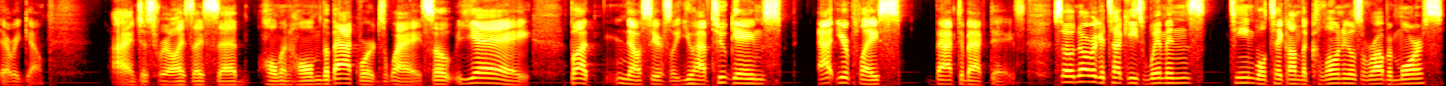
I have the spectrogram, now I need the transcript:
There we go. I just realized I said home and home the backwards way. So, yay. But no, seriously, you have two games at your place back to back days. So, Northern Kentucky's women's team will take on the Colonials of Robert Morris.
